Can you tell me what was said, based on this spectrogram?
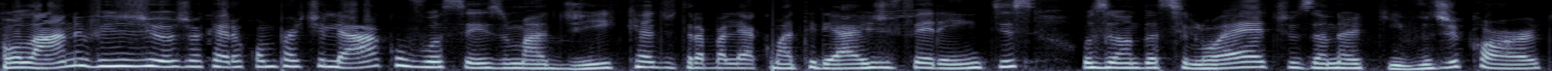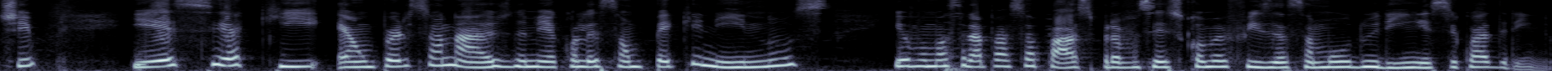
Olá, no vídeo de hoje eu quero compartilhar com vocês uma dica de trabalhar com materiais diferentes, usando a silhuete, usando arquivos de corte. E esse aqui é um personagem da minha coleção Pequeninos, e eu vou mostrar passo a passo para vocês como eu fiz essa moldurinha, esse quadrinho.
